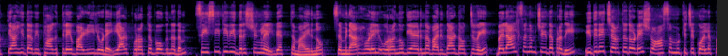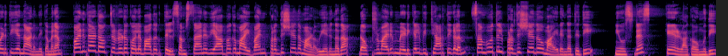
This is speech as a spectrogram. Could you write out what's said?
അത്യാഹിത വിഭാഗത്തിലെ വഴിയിലൂടെ ഇയാൾ പുറത്തു പോകുന്നതും സി സി ടി വി ദൃശ്യങ്ങളിൽ വ്യക്തമായിരുന്നു. സെമിനാർ ഹാളിൽ ഉറങ്ങുകയായിരുന്ന വനിതാ ഡോക്ടറെ ബലാത്സംഗം ചെയ്ത പ്രതി ഇതിനെ ചെറുത്തതോടെ ശ്വാസം മുട്ടിച്ച് കൊലപ്പെടുത്തിയെന്നാണ് നിഗമനം. വനിതാ ഡോക്ടറുടെ കൊലപാതകത്തിൽ സംസ്ഥാന വ്യാപകമായി വൻ പ്രതിഷേധമാണ് ഉയരുന്നത്. ഡോക്ടർമാരും മെഡിക്കൽ വിദ്യാർത്ഥികളും സംഭവത്തിൽ പ്രതിഷേധവുമായി രംഗത്തെത്തി. News desk Kerala Kaumudi.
